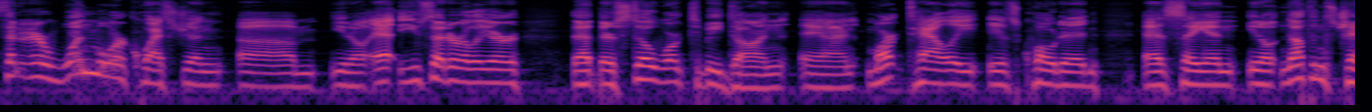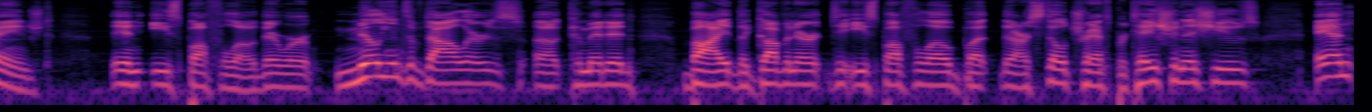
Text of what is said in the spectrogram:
Senator, one more question. Um, you know, you said earlier that there's still work to be done, and Mark Talley is quoted as saying, you know, nothing's changed in East Buffalo. There were millions of dollars uh, committed by the governor to East Buffalo, but there are still transportation issues. And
